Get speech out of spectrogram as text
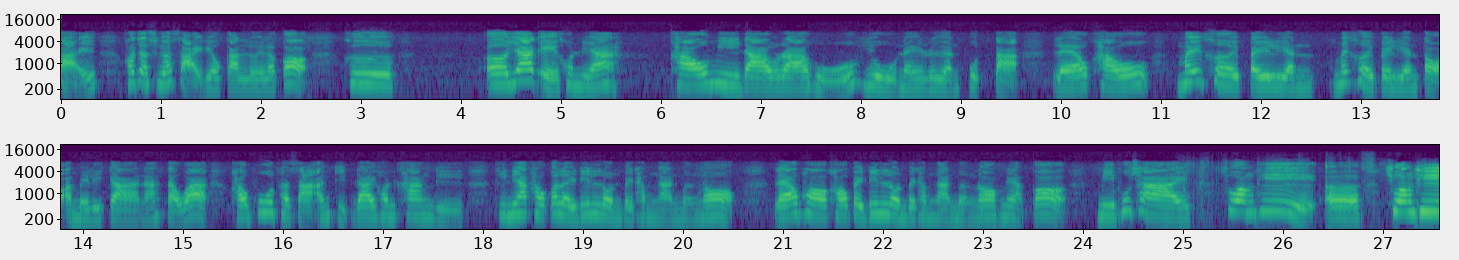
สายเขาจะเชื้อสายเดียวกันเลย แล้วก็คือเออญาติเอคนเนี้ยเขามีดาวราหูอยู่ในเรือนปุตตะ แล้วเขา ไม่เคยไปเรียนไม่เคยไปเรียนต่ออเมริกานะ แต่ว่าเขาพูดภาษาอังกฤษได้ค่อนข้างดี ทีเนี้ยเขาก็เลยดิ้นรนไปทำงานเมืองนอก แล้วพอเขาไปดิ้นรนไปทำงานเมืองนอกเนี่ยก็มีผู้ชายช่วงที่เอ่อช่วงที่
